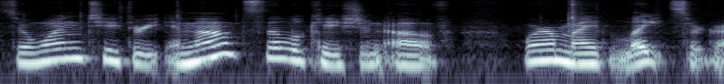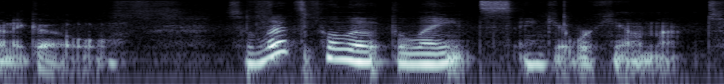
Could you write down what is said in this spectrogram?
So one, two, three. And that's the location of where my lights are going to go. So let's pull out the lights and get working on that.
